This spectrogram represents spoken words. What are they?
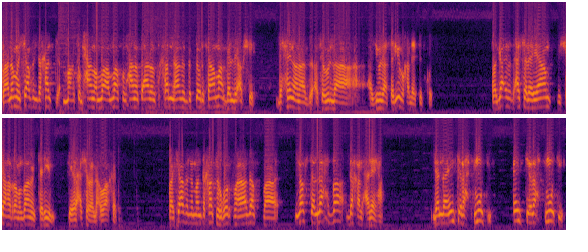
فلما شاف اني دخلت مع سبحان الله الله سبحانه وتعالى سخرني هذا الدكتور أسامة قال لي أبشر. دحين أنا أسوي لها أجيب لها سرير وأخليها تدخل فقعدت 10 أيام في شهر رمضان الكريم في العشر الأواخر. فشاف لما دخلت الغرفة هذا فنفس اللحظة دخل عليها. قال لها أنت راح تموتي أنت راح تموتي.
